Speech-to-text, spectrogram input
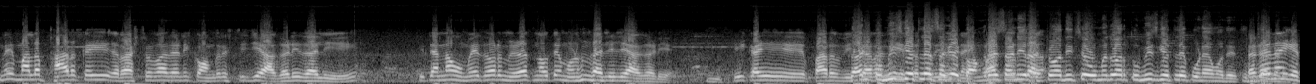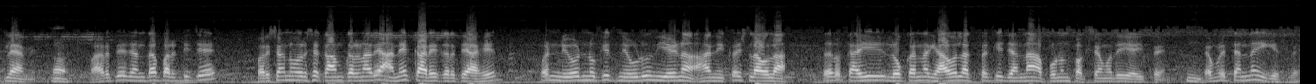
नाही मला फार काही राष्ट्रवादी आणि काँग्रेसची जी आघाडी झाली ती त्यांना उमेदवार मिळत नव्हते म्हणून झालेली आघाडी आहे. ती काही फार कारण विचारांनी तुम्हीच घेतले सगळे. काँग्रेस आणि राष्ट्रवादीचे उमेदवार तुम्हीच घेतले पुण्यामध्ये सगळे नाही. घेतले आम्ही. भारतीय जनता पार्टीचे वर्षानुवर्ष काम करणारे अनेक कार्यकर्ते आहेत पण निवडणुकीत निवडून येणं हा निकष लावला तर काही लोकांना घ्यावं लागतं की ज्यांना आपणून पक्षामध्ये यायचं आहे त्यामुळे त्यांनाही घेतलंय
